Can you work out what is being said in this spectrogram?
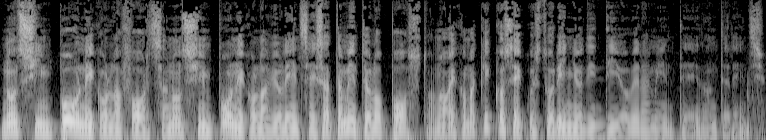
non si impone con la forza, non si impone con la violenza, è esattamente l'opposto. No? Ecco, ma che cos'è questo regno di Dio veramente, Don Terenzio?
